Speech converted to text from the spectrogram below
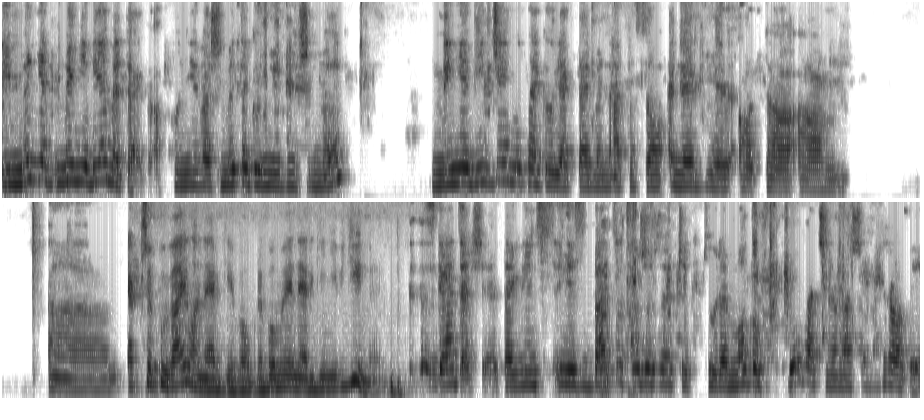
I my nie, my nie wiemy tego, ponieważ my tego nie widzimy. My nie widzimy tego, jak dajmy na to są energie od. Um, um, jak przepływają energie w ogóle, bo my energii nie widzimy. Zgadza się. Tak więc jest bardzo dużo rzeczy, które mogą wpływać na nasze zdrowie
